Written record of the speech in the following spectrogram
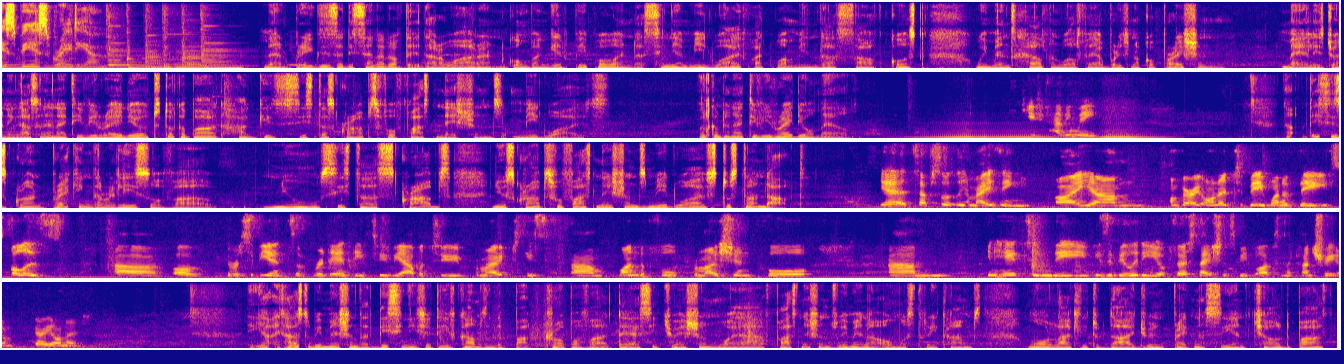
SBS Radio. Mel Briggs is a descendant of the Dharawal and Gumbaynggirr people and a senior midwife at Waminda South Coast Women's Health and Welfare Aboriginal Corporation. Mel is joining us on NITV Radio to talk about Huggies Sister Scrubs for First Nations midwives. Welcome to NITV Radio, Mel. Thank you for having me. Now, this is groundbreaking the release of uh, new sister scrubs, new scrubs for First Nations midwives to stand out. Yeah, it's absolutely amazing. I, um, I'm very honoured to be one of the scholars uh, of the recipients of Rhodanthe to be able to promote this um, wonderful promotion for um, enhancing the visibility of First Nations midwives in the country. I'm very honoured. Yeah, it has to be mentioned that this initiative comes in the backdrop of a dire situation where First Nations women are almost three times more likely to die during pregnancy and childbirth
